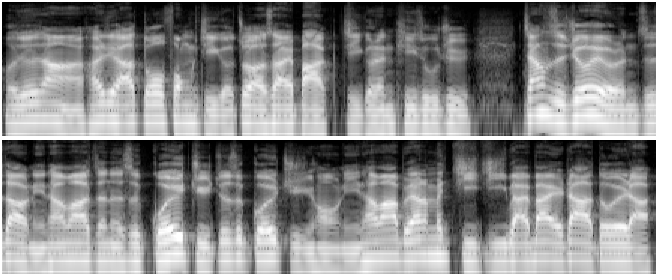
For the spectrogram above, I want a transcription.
我觉得这样啊，而且要多封几个，最好是还把几个人踢出去，这样子就会有人知道你他妈真的是规矩就是规矩吼，你他妈不要那么唧唧歪歪一大堆啦。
